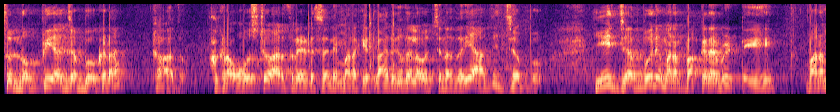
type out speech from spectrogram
సో నొప్పి ఆ జబ్బు అక్కడ కాదు. అక్కడ ఓస్టియో ఆర్థరైటిస్ అని మనకి ఇట్లా అరుగుదల వచ్చినది అది జబ్బు. ఈ జబ్బుని మనం పక్కన పెట్టి మనం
